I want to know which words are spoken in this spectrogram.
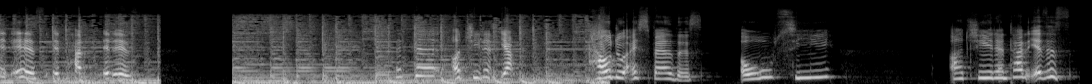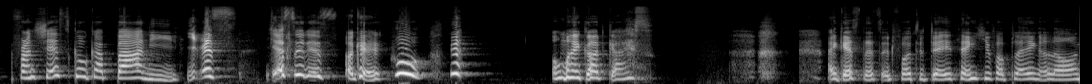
It is. It had. It is. Occident. Yeah. How do I spell this? O C Occidentale. It is Francesco Gabbani. Yes, yes, it is. Okay. Oh my God, guys. I guess that's it for today. Thank you for playing along.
